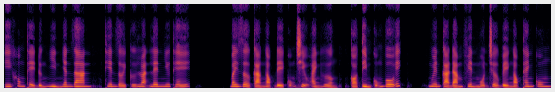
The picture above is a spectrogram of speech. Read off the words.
y không thể đứng nhìn nhân gian, thiên giới cứ loạn lên như thế. Bây giờ cả Ngọc Đế cũng chịu ảnh hưởng, có tìm cũng vô ích. Nguyên cả đám phiền muộn trở về Ngọc Thanh Cung,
